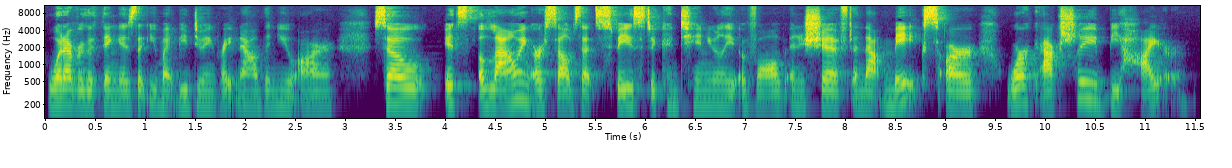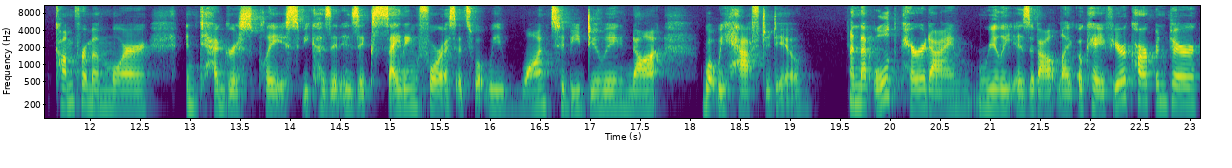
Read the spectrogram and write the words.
whatever the thing is that you might be doing right now than you are. So it's allowing ourselves that space to continually evolve and shift. And that makes our work actually be higher, come from a more integrous place because it is exciting for us. It's what we want to be doing, not what we have to do. And that old paradigm really is about like, okay, if you're a carpenter,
